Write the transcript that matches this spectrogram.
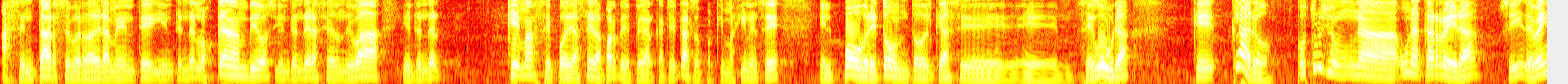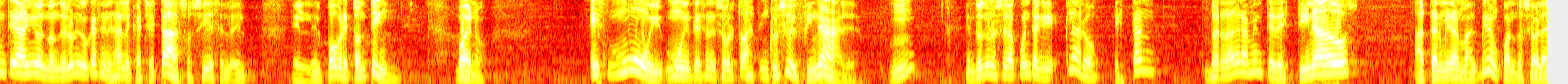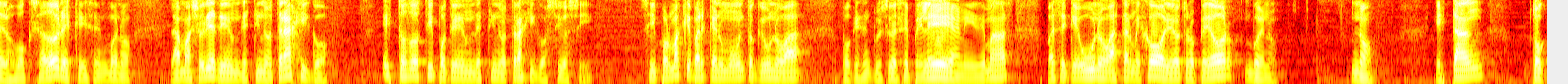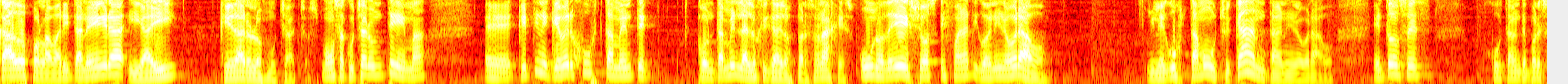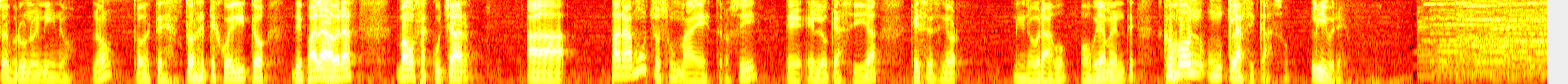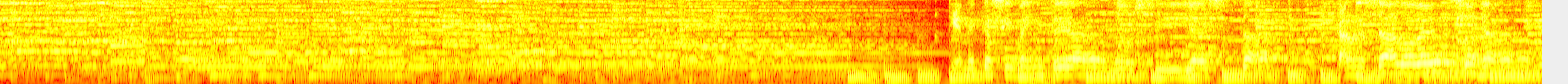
asentarse verdaderamente y entender los cambios y entender hacia dónde va y entender qué más se puede hacer aparte de pegar cachetazos, porque imagínense el pobre tonto, el que hace eh, Segura, que, claro, construye una, una, carrera ¿sí? de 20 años donde lo único que hacen es darle cachetazos, ¿sí? es el, el, pobre tontín. Bueno, es muy, muy interesante, sobre todo inclusive el final, en donde uno se da cuenta que, claro, están verdaderamente destinados a terminar mal. ¿Vieron cuando se habla de los boxeadores que dicen, bueno, la mayoría tienen un destino trágico? Estos dos tipos tienen un destino trágico sí o sí. ¿Sí? Por más que parezca en un momento que uno va, porque inclusive se pelean y demás, parece que uno va a estar mejor y el otro peor. Bueno, no. Están tocados por la varita negra y ahí quedaron los muchachos. Vamos a escuchar un tema eh, que tiene que ver justamente con también la lógica de los personajes. Uno de ellos es fanático de Nino Bravo y le gusta mucho y canta a Nino Bravo. Entonces, justamente por eso es Bruno y Nino, ¿no? Todo este, todo este jueguito de palabras. Vamos a escuchar a, para muchos, un maestro, ¿sí? Eh, en lo que hacía, que es el señor Nino Bravo, obviamente, con un clasicazo, libre. Tiene casi 20 años y ya está cansado de soñar.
